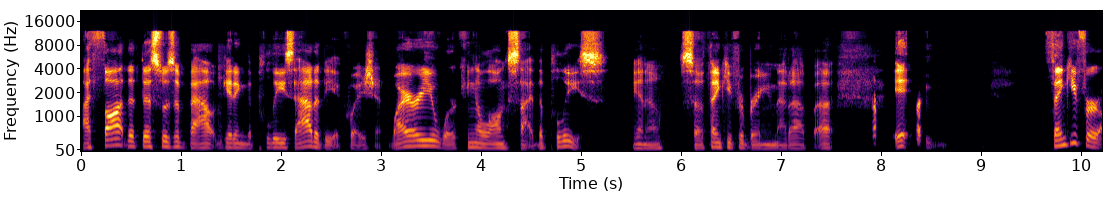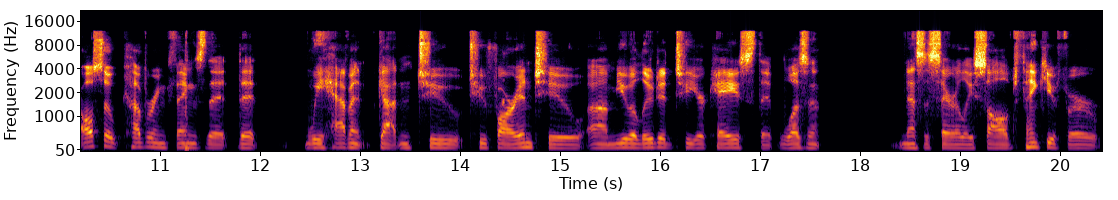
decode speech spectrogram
I thought that this was about getting the police out of the equation. Why are you working alongside the police? You know, so thank you for bringing that up. Uh, it, thank you for also covering things that that we haven't gotten too too far into. Um, you alluded to your case that wasn't necessarily solved. Thank you for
